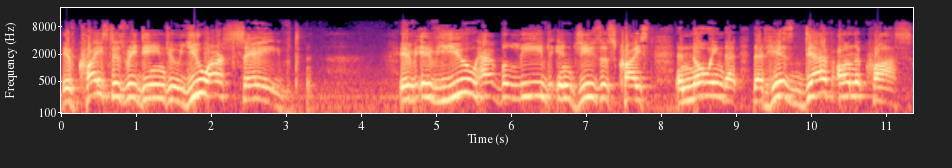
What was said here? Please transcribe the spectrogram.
If Christ has redeemed you, you are saved. If, if you have believed in Jesus Christ and knowing that, that His death on the cross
